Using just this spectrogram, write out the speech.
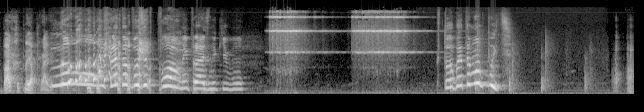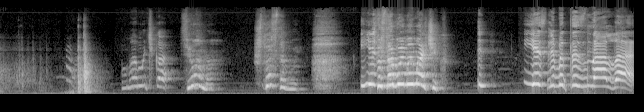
в бархатной оправе. Ну уж, это будет полный праздник ему. Кто бы это мог быть? Мамочка, Тёма, что с тобой? если, Что с тобой, мой мальчик? если бы ты знала...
